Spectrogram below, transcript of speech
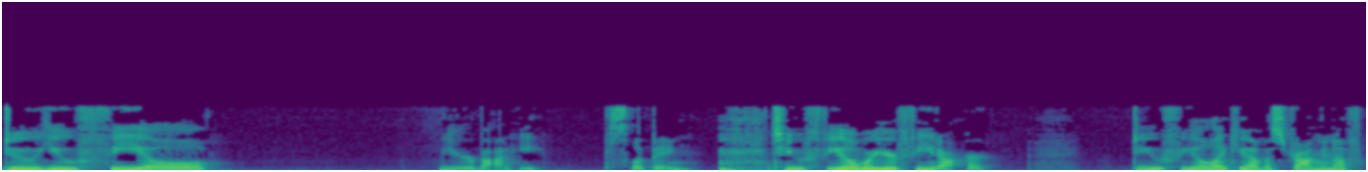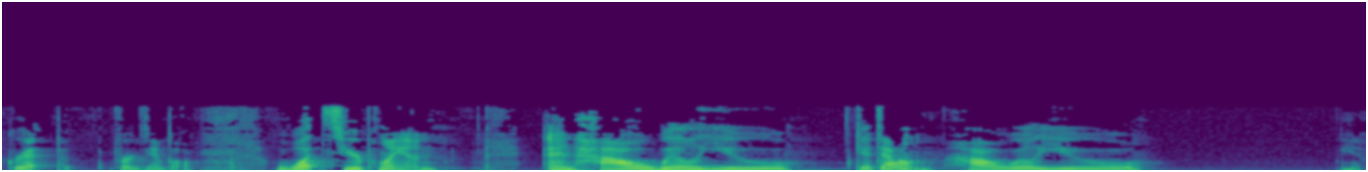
Do you feel your body slipping? Do you feel where your feet are? Do you feel like you have a strong enough grip, for example? What's your plan? And how will you get down? How will you you know,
